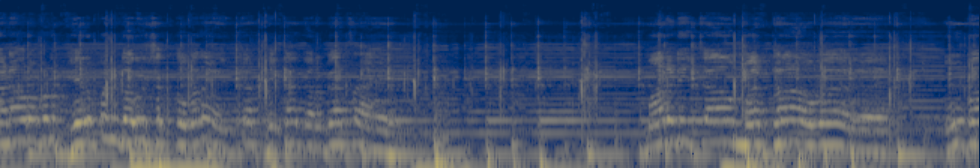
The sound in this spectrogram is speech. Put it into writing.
गाण्यावर आपण फेर पण करू शकतो. बरं इतका ठेका गरब्याचा आहे. मरणीच्या मठावर उभा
